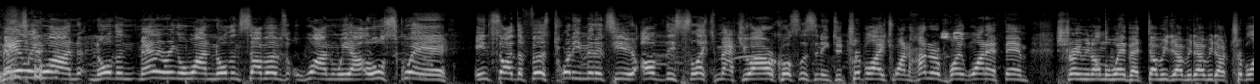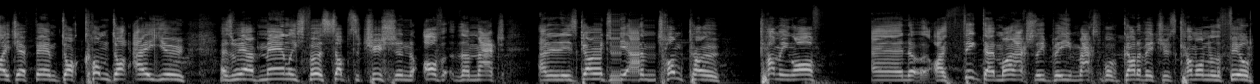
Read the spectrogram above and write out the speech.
Manly one, Northern Manly Warringah one, Northern Suburbs one. We are all square inside the first 20 minutes here of this select match. You are, of course, listening to Triple H 100.1 FM, streaming on the web at www.triplehfm.com.au as we have Manly's first substitution of the match, and it is going to be Adam Tomko coming off. And I think that might actually be Max Bogdanovic who's come onto the field.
